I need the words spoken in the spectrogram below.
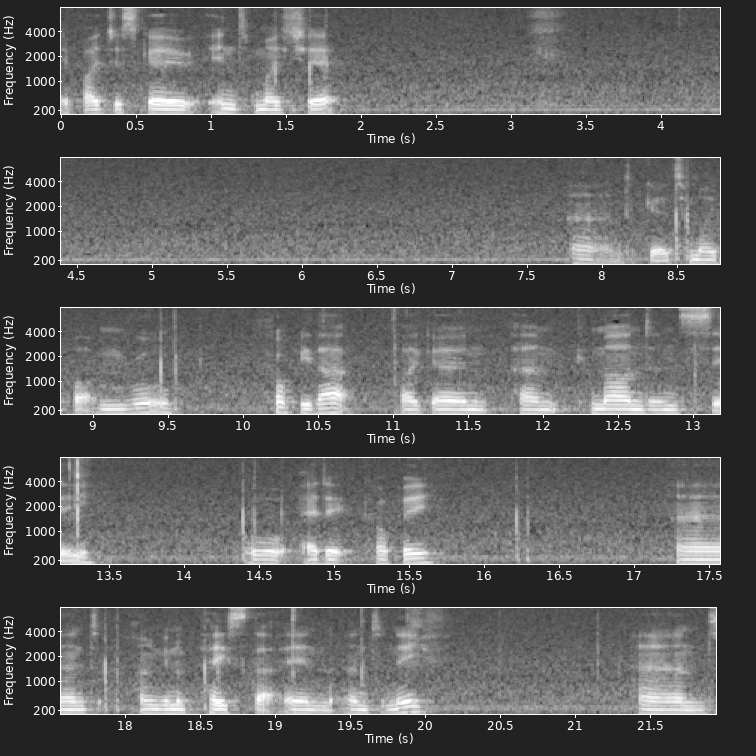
if I just go into my ship and go to my bottom rule, copy that by going um, Command and C or Edit Copy, and I'm going to paste that in underneath. And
